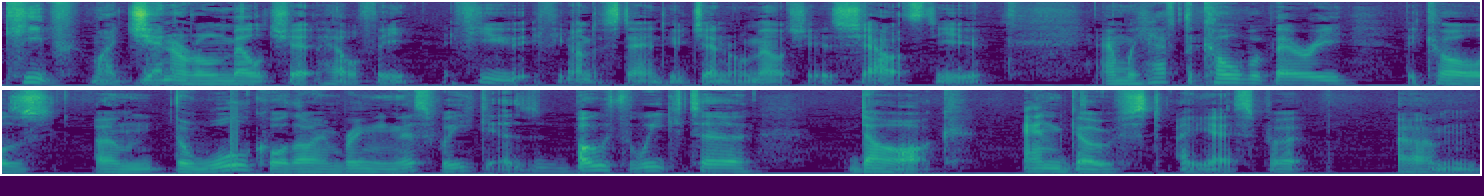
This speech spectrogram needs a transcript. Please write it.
keep my General Melchett healthy. If you if you understand who General Melchett is, shouts to you. And we have the Colbur Berry because um, the Wall Core that I'm bringing this week is both weak to Dark and Ghost, I guess, but, um,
